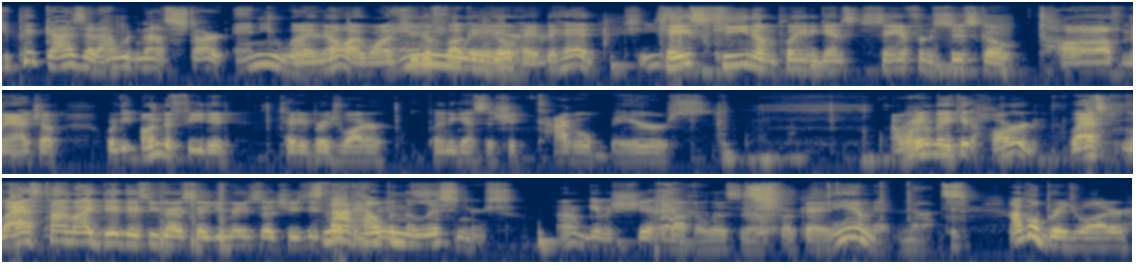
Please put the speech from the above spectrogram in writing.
You pick guys that I would not start anywhere. I know. I want you to fucking go head to head. Case Keenum playing against San Francisco. Tough matchup. Or the undefeated Teddy Bridgewater playing against the Chicago Bears. I want to make it hard. Last last time I did this, you guys said you made such easy. It's not helping the listeners. I don't give a shit about the listeners. Okay. Damn it, nuts. I'll go Bridgewater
